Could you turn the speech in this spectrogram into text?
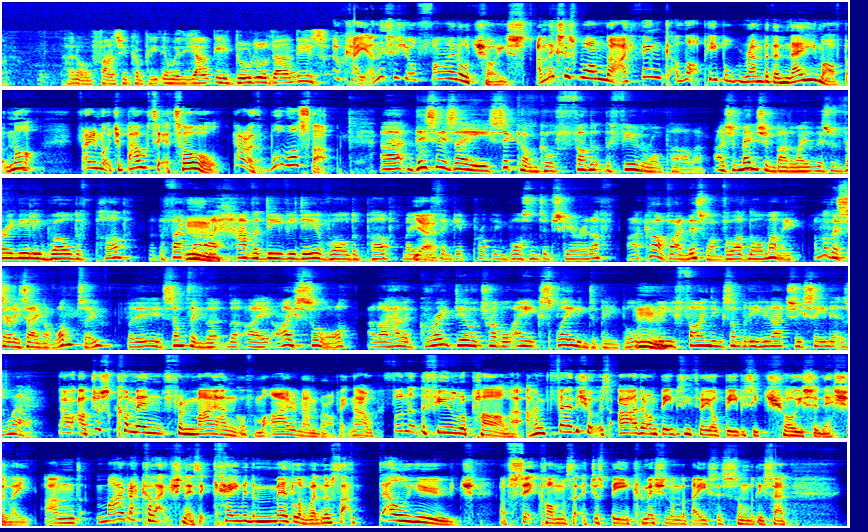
I don't fancy competing with Yankee doodle dandies. Okay, and this is your final choice, and this is one that I think a lot of people remember the name of, but not very much about it at all. Gareth, what was that? Uh, this is a sitcom called Fun at the Funeral Parlour. I should mention, by the way, that this was very nearly World of Pub, but the fact that I have a DVD of World of Pub made Yeah. me think it probably wasn't obscure enough. I can't find this one for love nor money. I'm not necessarily saying I want to, but it, it's something that, that I, I saw, and I had a great deal of trouble A, explaining to people, and B, finding somebody who'd actually seen it as well. Now, I'll just come in from my angle, from what I remember of it. Now, Fun at the Funeral Parlour, I'm fairly sure it was either on BBC Three or BBC Choice initially. And my recollection is it came in the middle of when there was that deluge of sitcoms that had just been commissioned on the basis somebody said,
